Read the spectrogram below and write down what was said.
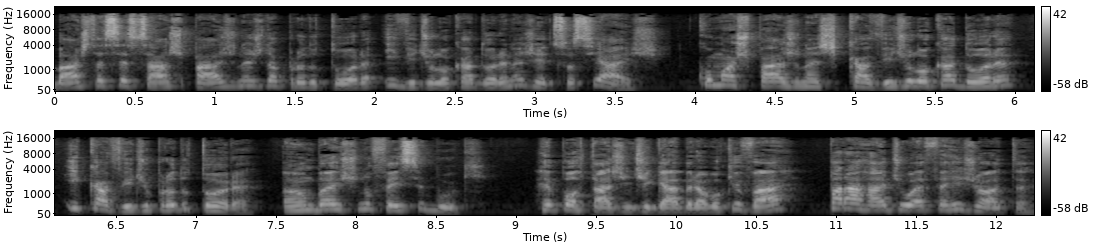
basta acessar as páginas da produtora e videolocadora nas redes sociais, como as páginas Cavídeo Locadora e Cavídeo Produtora, ambas no Facebook. Reportagem de Gabriel Boquivar para a Rádio UFRJ.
